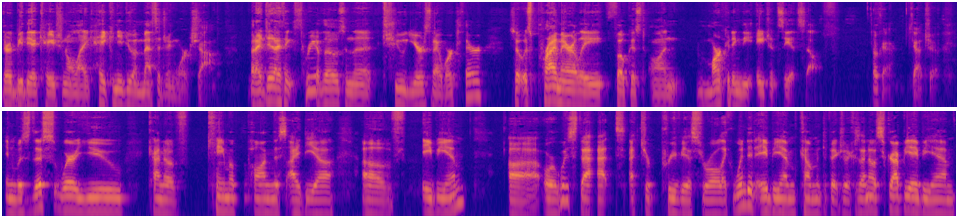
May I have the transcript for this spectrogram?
there'd be the occasional like, hey, can you do a messaging workshop? But I did, I think, three of those in the two years that I worked there. So it was primarily focused on marketing the agency itself. Okay, gotcha. And was this where you kind of came upon this idea of ABM, uh, or was that at your previous role? Like, when did ABM come into picture? Because I know Scrappy ABM,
